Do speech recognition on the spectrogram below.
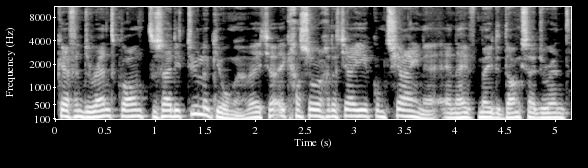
Kevin Durant kwam, toen zei hij, tuurlijk jongen, weet je, ik ga zorgen dat jij hier komt shinen. En heeft mede dankzij Durant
